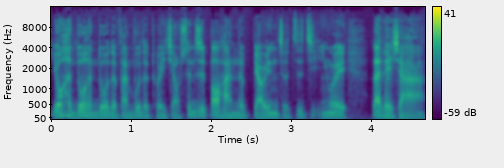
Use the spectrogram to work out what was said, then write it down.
有很多很多的反复的推敲，甚至包含了表演者自己，因为赖佩霞。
